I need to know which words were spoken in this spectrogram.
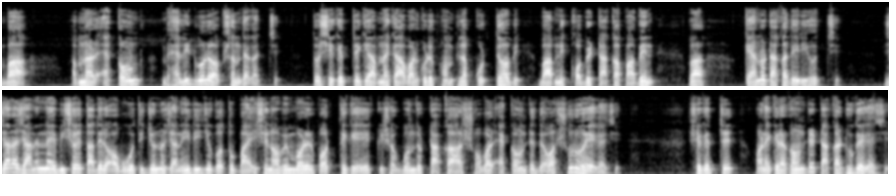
বা আপনার অ্যাকাউন্ট ভ্যালিড বলে অপশান দেখাচ্ছে। তো সেক্ষেত্রে কি আপনাকে আবার করে ফর্ম ফিল আপ করতে হবে বা আপনি কবে টাকা পাবেন বা কেন টাকা দেরি হচ্ছে? যারা জানেন না এ বিষয়ে, তাদের অবগতির জন্য জানিয়ে দিই যে গত বাইশে নভেম্বরের পর থেকে কৃষক বন্ধুর টাকা সবার অ্যাকাউন্টে দেওয়া শুরু হয়ে গেছে। সেক্ষেত্রে অনেকের অ্যাকাউন্টে টাকা ঢুকে গেছে।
